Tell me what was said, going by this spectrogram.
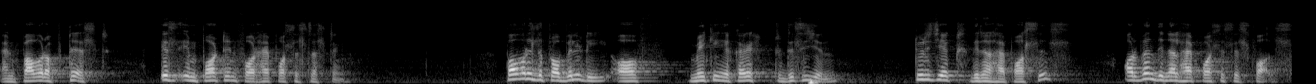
and power of test is important for hypothesis testing. Power is the probability of making a correct decision to reject the null hypothesis or when the null hypothesis is false.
